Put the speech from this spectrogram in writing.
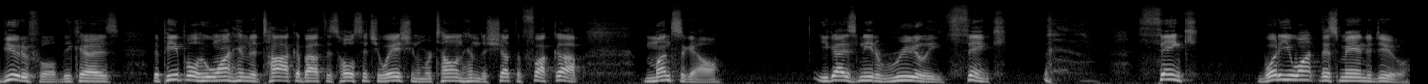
beautiful because the people who want him to talk about this whole situation were telling him to shut the fuck up months ago. You guys need to really think. think what do you want this man to do?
